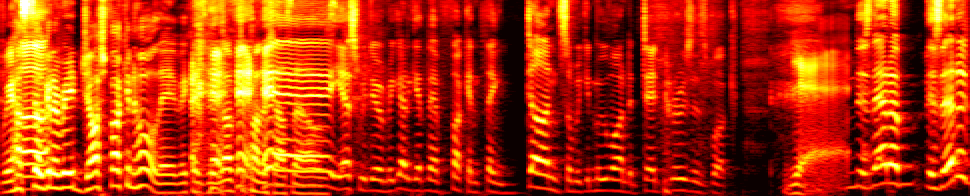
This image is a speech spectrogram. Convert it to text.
we are still gonna read Josh fucking Hawley because we love to punish ourselves. yes, we do. And we got to get that fucking thing done so we can move on to Ted Cruz's book. Yeah. Is that a is that a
